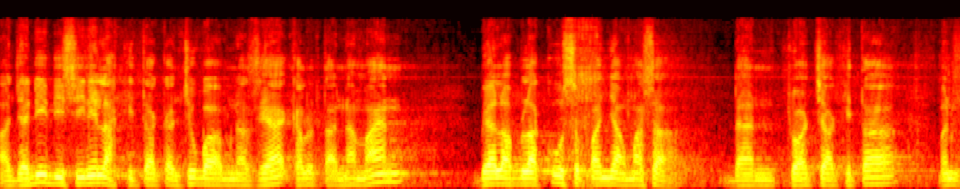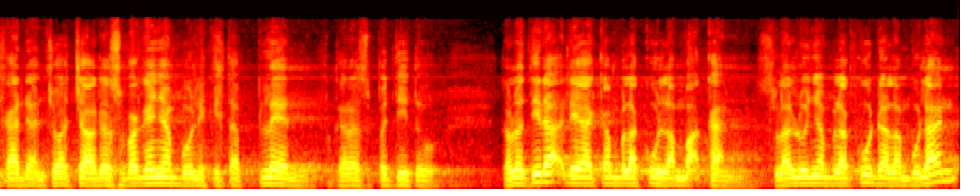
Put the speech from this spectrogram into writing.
Ha, jadi di sinilah kita akan cuba menasihat kalau tanaman biarlah berlaku sepanjang masa dan cuaca kita keadaan cuaca dan sebagainya boleh kita plan perkara seperti itu. Kalau tidak dia akan berlaku lambakan. Selalunya berlaku dalam bulan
